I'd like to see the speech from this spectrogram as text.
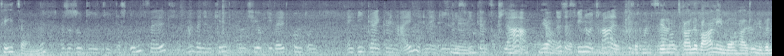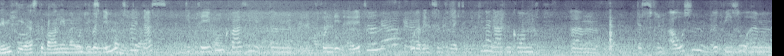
Täter. Ne? Also so die, die, das Umfeld, ne, wenn ein Kind eigentlich hier auf die Welt kommt und wie keine Eigenenergie, die ist wie mhm. ganz klar. Ja, ne? Das ist wie neutral, könnte man sagen. Sehr neutrale Wahrnehmung halt und übernimmt die erste Wahrnehmung. Und übernimmt bekommt, halt ja. das, die Prägung quasi ähm, von den Eltern oder wenn es dann vielleicht in den Kindergarten kommt, ähm, das von außen wird wie so ähm,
